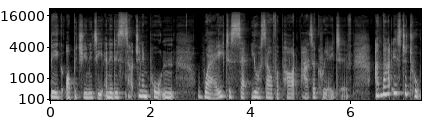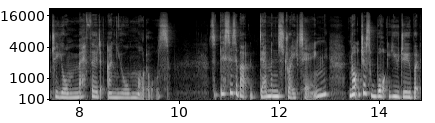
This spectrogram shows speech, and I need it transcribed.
big opportunity, and it is such an important way to set yourself apart as a creative, and that is to talk to your method and your models. So, this is about demonstrating not just what you do, but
